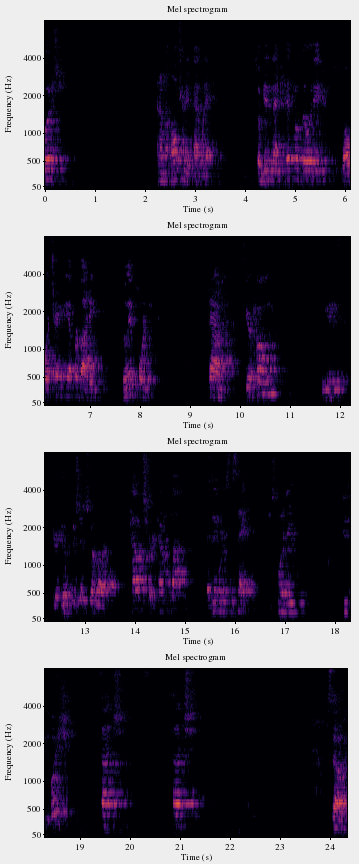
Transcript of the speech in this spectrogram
push, and I'm gonna alternate that way. So getting that hip mobility while we're training the upper body, really important. Now, if you're home, you, you're doing push-ups from a couch or a countertop, everything works the same. Just going to do the push, touch, touch. So,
